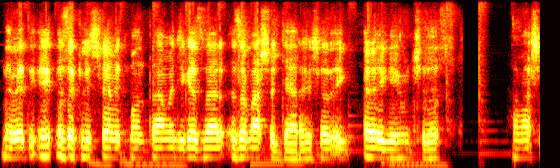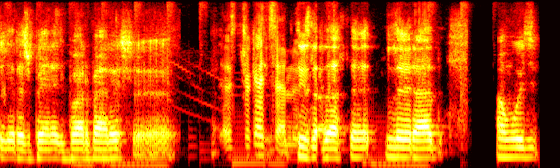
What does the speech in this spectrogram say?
De mert ez a klisé, amit mondtál, mondjuk ez már ez a másodjára is elég, eléggé uncsi lesz. A másodjára is bejön egy barbár, és Ez csak egyszer lő. tűzledet lő rád. Amúgy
